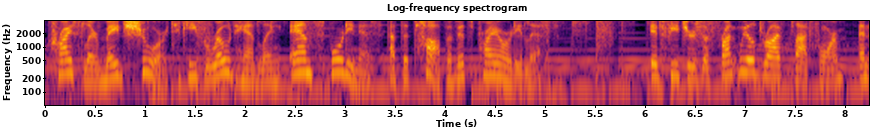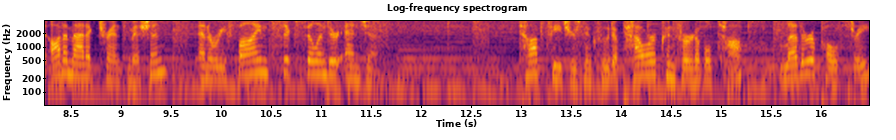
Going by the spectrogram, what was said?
Chrysler made sure to keep road handling and sportiness at the top of its priority list. It features a front-wheel drive platform, an automatic transmission, and a refined six-cylinder engine. Top features include a power convertible top, leather upholstery,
